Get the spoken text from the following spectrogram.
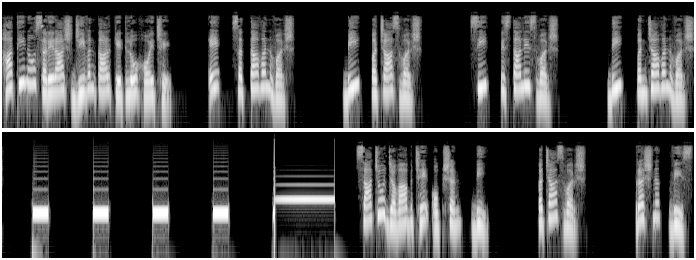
હાથીનો સરેરાશ જીવનકાળ કેટલો હોય છે? એ સત્તાવન વર્ષ. બી પચાસ વર્ષ. સી પિસ્તાલીસ વર્ષ. ડી પંચાવન વર્ષ. સાચો જવાબ છે ઓપ્શન બી પચાસ વર્ષ. પ્રશ્ન વીસ.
